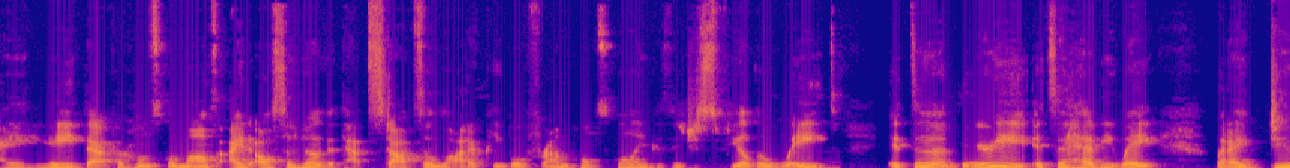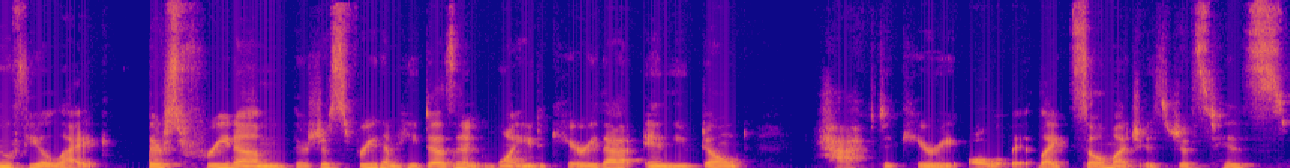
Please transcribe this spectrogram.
I hate that for homeschool moms. I also know that that stops a lot of people from homeschooling because they just feel the weight. Mm-hmm. It's a very it's a heavy weight, but I do feel like there's freedom. There's just freedom. He doesn't want you to carry that, and you don't have to carry all of it. Like so much is just his.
